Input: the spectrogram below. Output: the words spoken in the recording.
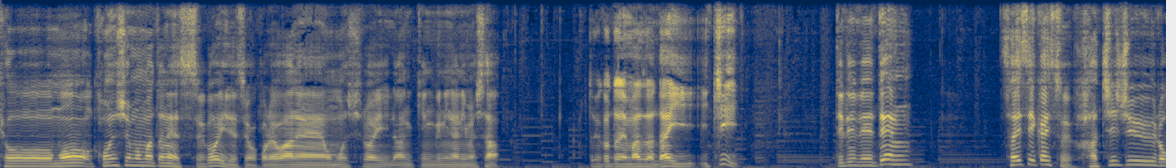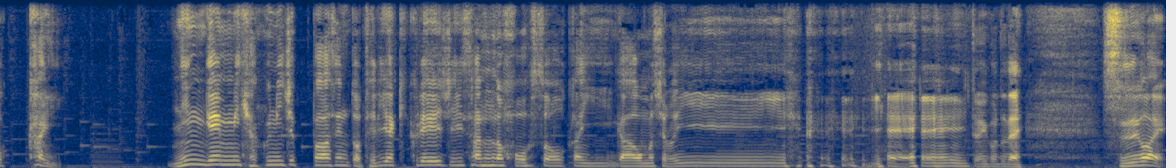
今日も今週もまたねすごいですよ。これはね面白いランキングになりました。ということでまずは第1位。デレレデン。再生回数86回。人間味120%照り焼きクレイジーさんの放送回が面白い。イエーイ。ということですごい。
